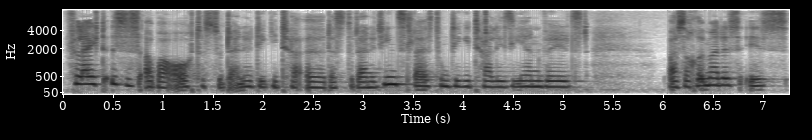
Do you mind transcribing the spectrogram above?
Vielleicht ist es aber auch, dass du deine, digital, äh, dass du deine Dienstleistung digitalisieren willst. Was auch immer das ist,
